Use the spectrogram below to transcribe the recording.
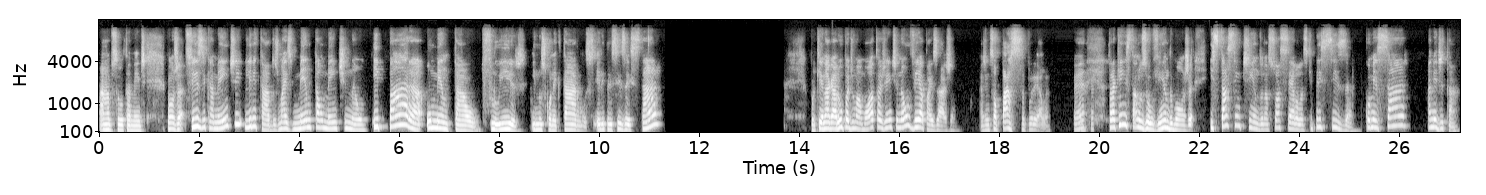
Absolutamente. Bom, já fisicamente limitados, mas mentalmente não. E para o mental fluir e nos conectarmos, ele precisa estar. Porque na garupa de uma moto a gente não vê a paisagem, a gente só passa por ela. Né? Para quem está nos ouvindo, Monja, está sentindo nas suas células que precisa começar a meditar,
